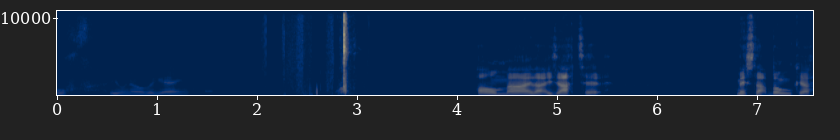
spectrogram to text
Oof, you know the game. Oh my, that is at it. Missed that bunker.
